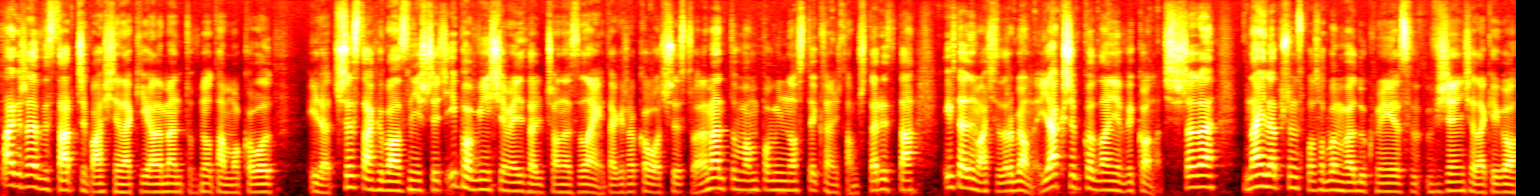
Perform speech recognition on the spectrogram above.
także wystarczy właśnie takich elementów, no tam około ile 300 chyba zniszczyć i powinniście mieć zaliczone zadanie, także około 300 elementów wam powinno styknąć, tam 400 i wtedy macie zrobione. Jak szybko zadanie wykonać? Szczerze, najlepszym sposobem według mnie jest wzięcie takiego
